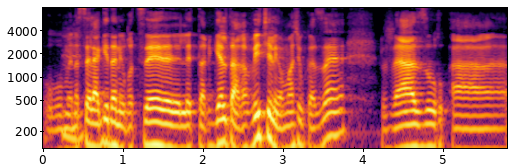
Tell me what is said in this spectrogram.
הוא מנסה להגיד, אני רוצה לתרגל את הערבית שלי או משהו כזה, ואז הוא, אה,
